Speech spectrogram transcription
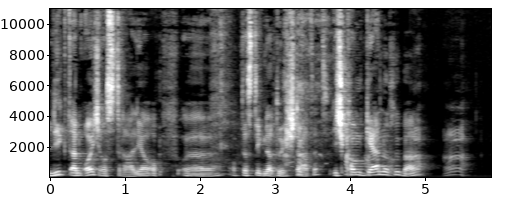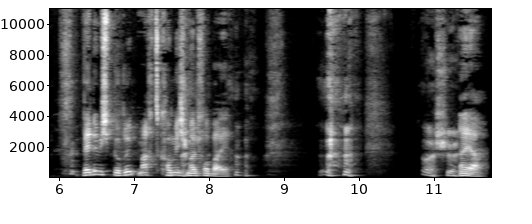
Liegt an euch, Australier, ob, äh, ob das Ding da durchstartet. Ich komme gerne rüber. Wenn ihr mich berühmt macht, komme ich mal vorbei. Ah, schön. Naja,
